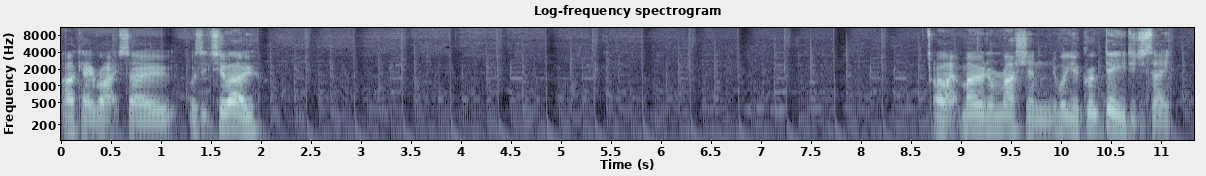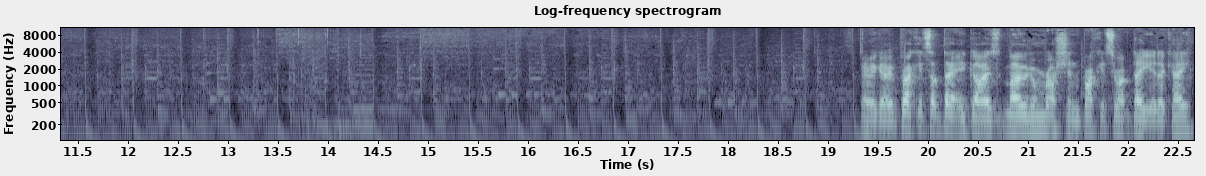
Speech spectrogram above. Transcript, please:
Okay, right, so was it 2 0? Alright, mode and Russian. Well, you're Group D, did you say? There we go. Brackets updated, guys. Mode and Russian. Brackets are updated, okay?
